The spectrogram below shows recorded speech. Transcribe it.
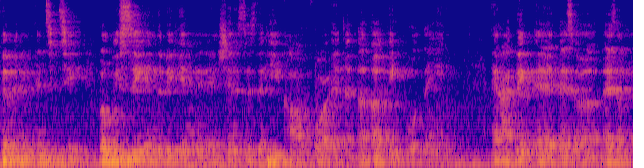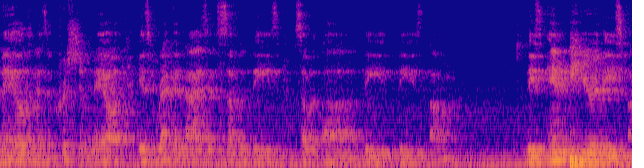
feminine entity. But we see in the beginning in Genesis that he called for an equal thing. And I think as a, as a male and as a Christian male, is recognizing some of these, some, uh, the, these, um, these impure, these uh,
